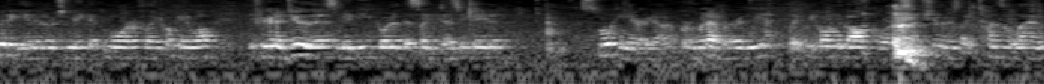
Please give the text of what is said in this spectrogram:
mitigate it or to make it more of like, okay, well, if you're gonna do this, maybe go to this like designated smoking area or whatever, and we, like, we own the golf course, I'm sure there's like tons of land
